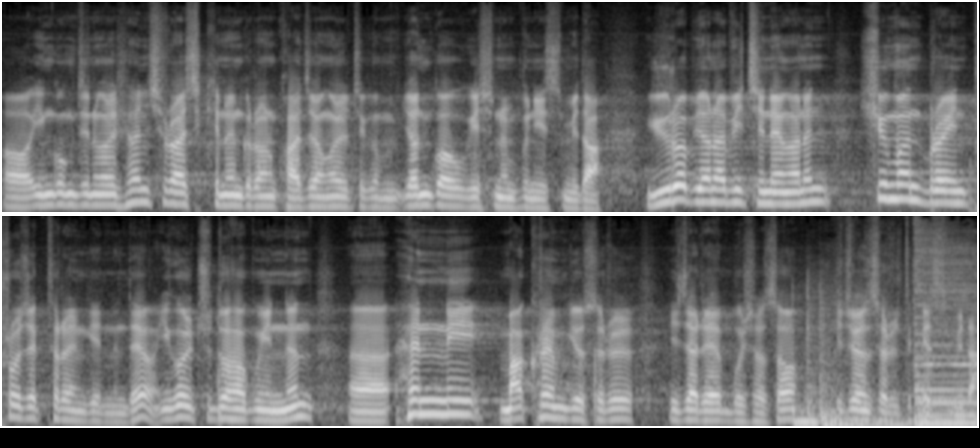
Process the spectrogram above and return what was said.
어, 인공지능을 현실화시키는 그런 과정을 지금 연구하고 계시는 분이 있습니다. 유럽 연합이 진행하는 휴먼 브레인 프로젝트라는 게 있는데요. 이걸 주도하고 있는 어, 헨리 마크렘 교수를 이 자리에 모셔서 기조연설을 듣겠습니다.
